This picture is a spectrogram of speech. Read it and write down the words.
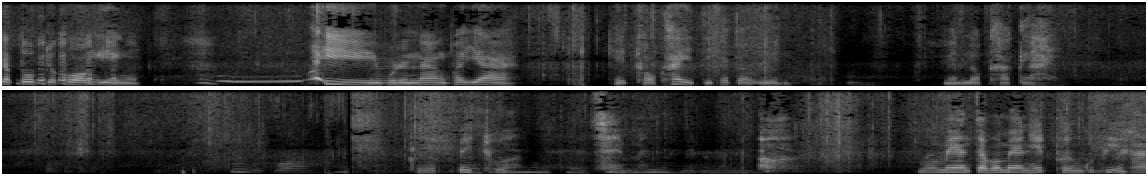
กับตบเจ้าของเองอีบุญนางพญาเฮ็ดเขาไข่ติเข้าเจ้าอื่นแม่นเราคักหลายนี่ดีกว่าเกิดไปทั่วมันเคยใช่ไหมเห็ดอะไรนะเมื่อแมนจะบ่แมนเฮ็ดเพิงคุณพี่ค่ะ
